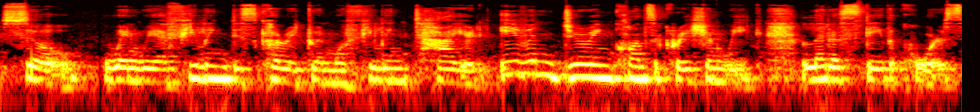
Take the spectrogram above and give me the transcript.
So, when we are feeling discouraged, when we're feeling tired, even during consecration week, let us stay the course.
